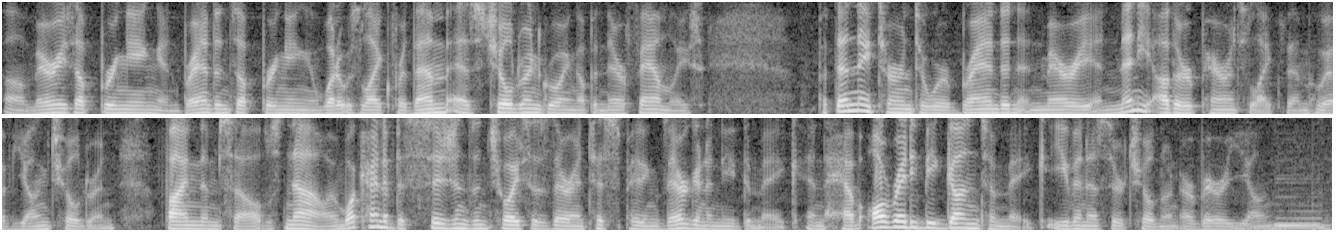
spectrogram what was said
uh, Mary's upbringing and Brandon's upbringing and what it was like for them as children growing up in their families. But then they turn to where Brandon and Mary and many other parents like them who have young children find themselves now and what kind of decisions and choices they're anticipating they're going to need to make and have already begun to make, even as their children are very young.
